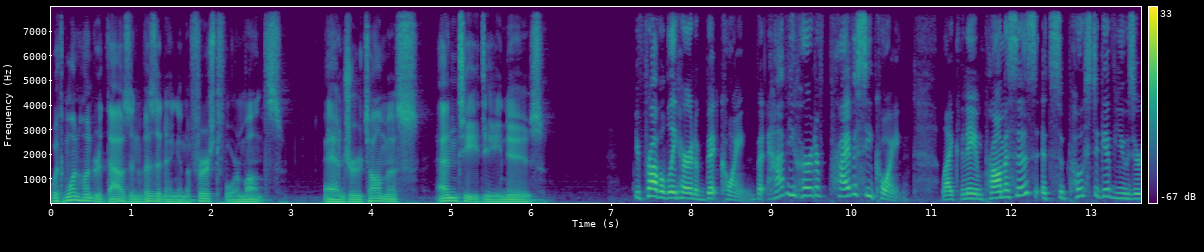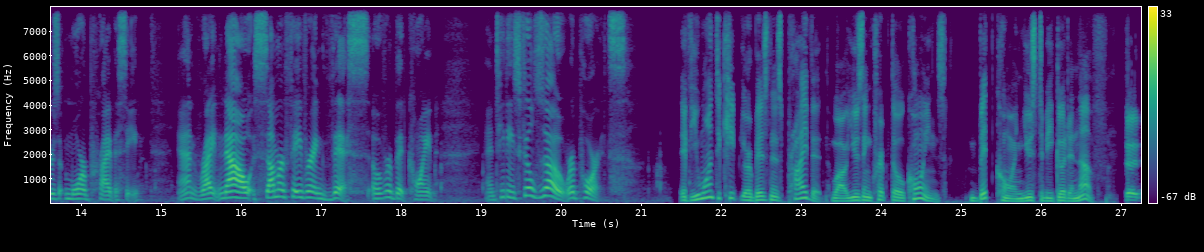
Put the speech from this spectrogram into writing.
with 100,000 visiting in the first four months. Andrew Thomas, NTD News. You've probably heard of Bitcoin, but have you heard of Privacy Coin? Like the name promises, it's supposed to give users more privacy. And right now, some are favoring this over Bitcoin. NTD's Phil Zhou reports. If you want to keep your business private while using crypto coins, Bitcoin used to be good enough. The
